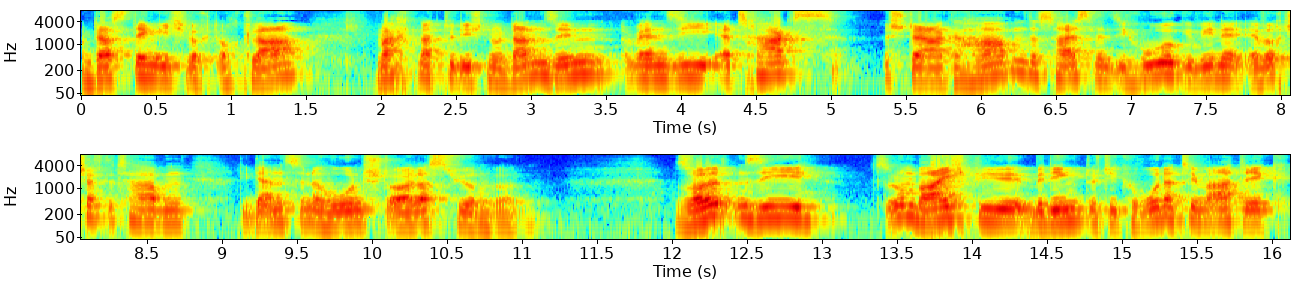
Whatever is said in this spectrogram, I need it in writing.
und das denke ich wird auch klar, macht natürlich nur dann Sinn, wenn Sie Ertrags Stärke haben. Das heißt, wenn sie hohe Gewinne erwirtschaftet haben, die dann zu einer hohen Steuerlast führen würden. Sollten sie zum Beispiel bedingt durch die Corona-Thematik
